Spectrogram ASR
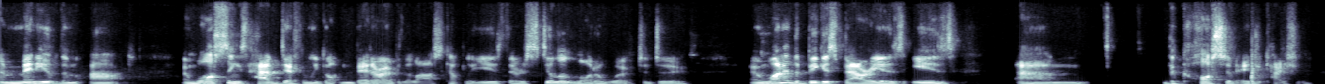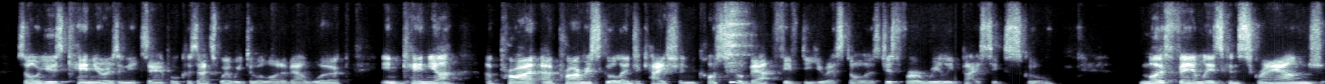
And many of them aren't. And whilst things have definitely gotten better over the last couple of years, there is still a lot of work to do. And one of the biggest barriers is um, the cost of education. So I'll use Kenya as an example because that's where we do a lot of our work. In Kenya, a, pri- a, primary school education costs you about 50 US dollars just for a really basic school. Most families can scrounge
